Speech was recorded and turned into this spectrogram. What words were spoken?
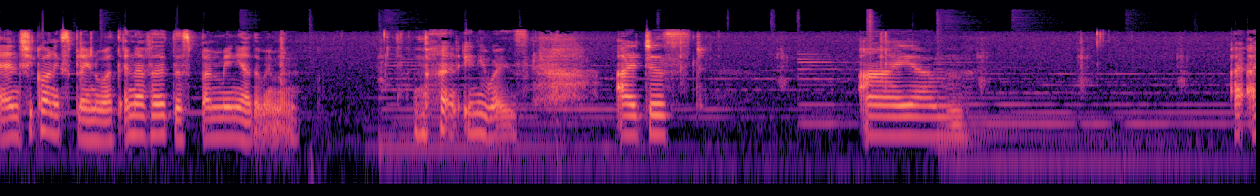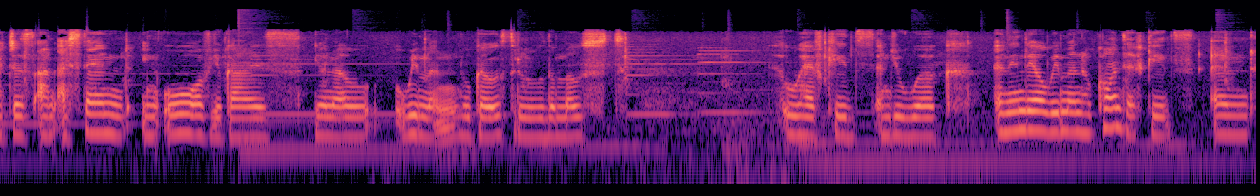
and she can't explain what. And I've heard this by many other women. But, anyways, I just. I um I, I just I, I stand in awe of you guys you know women who go through the most who have kids and you work and then there are women who can't have kids and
